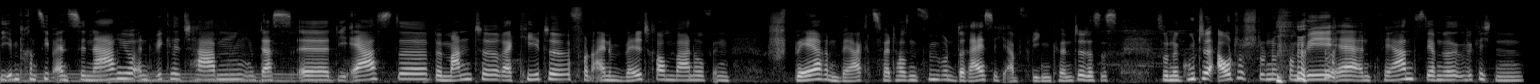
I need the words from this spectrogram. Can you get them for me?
die im Prinzip ein Szenario entwickelt haben, dass äh, die erste bemannte Rakete von einem Weltraumbahnhof in Sperrenberg 2035 abfliegen könnte. Das ist so eine gute Autostunde vom BER entfernt. Sie haben da wirklich ein,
